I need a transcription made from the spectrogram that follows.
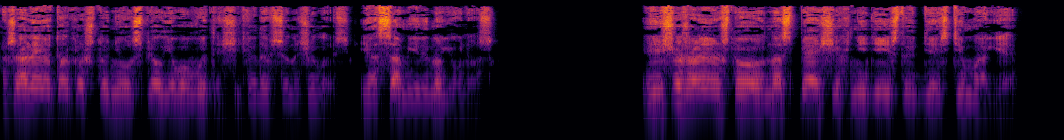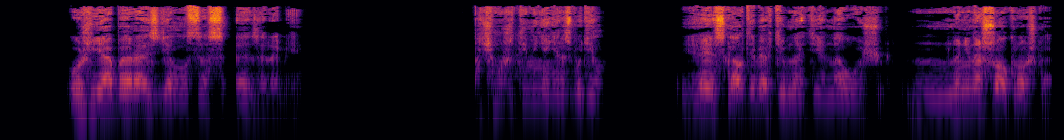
жалею только, что не успел его вытащить, когда все началось. Я сам еле ноги унес. И еще жалею, что на спящих не действует магия. Уж я бы разделался с Эзерами. Почему же ты меня не разбудил? Я искал тебя в темноте на ощупь, но не нашел, крошка.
